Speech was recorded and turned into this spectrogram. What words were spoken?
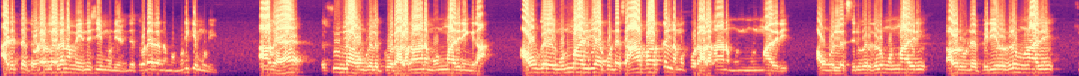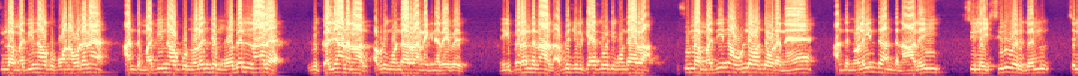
அடுத்த தொடர்ல தான் நம்ம என்ன செய்ய முடியும்? இந்த தொடரை நம்ம முடிக்க முடியும். ஆக ரசூல்லா உங்களுக்கு ஒரு அழகான முன்மாதிரிங்கிறான். அவங்களை முன்மாதிரியா கொண்ட சஹாபாக்கள் நமக்கு ஒரு அழகான முன் முன்மாதிரி. அவங்கள சிறுவர்களும் முன்மாதிரி. அவர்களுடைய பெரியவர்களும் முன்மாதிரி. சுற்றுலா மதீனாவுக்கு போன உடனே அந்த மதீனாவுக்கு நுழைஞ்ச முதல் நாள இப்ப கல்யாண நாள் அப்படின்னு கொண்டாடுறான் இன்னைக்கு நிறைய பேர். இன்னைக்கு பிறந்த நாள் அப்படின்னு சொல்லி கேட்க வெட்டி கொண்டாடுறான். சுற்றுலா மதீனா உள்ள வந்த உடனே அந்த நுழைந்த அந்த நாளை சில சிறுவர்கள் சில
